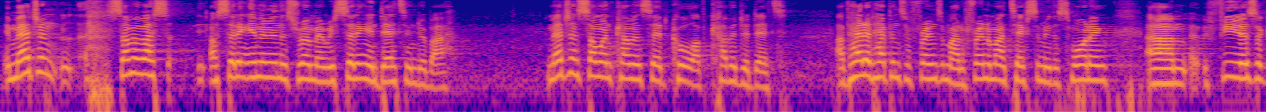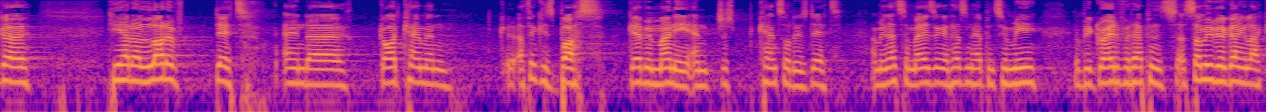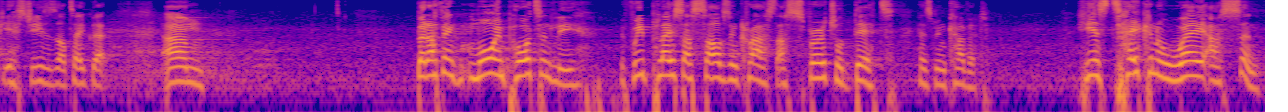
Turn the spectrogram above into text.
Imagine some of us are sitting even in this room and we're sitting in debt in Dubai. Imagine someone come and said, Cool, I've covered your debt. I've had it happen to friends of mine. A friend of mine texted me this morning. Um, a few years ago, he had a lot of debt, and uh, God came and I think his boss gave him money and just canceled his debt. I mean, that's amazing. It hasn't happened to me. It would be great if it happens. Some of you are going like, yes, Jesus, I'll take that. Um, but I think more importantly, if we place ourselves in Christ, our spiritual debt has been covered. He has taken away our sin.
